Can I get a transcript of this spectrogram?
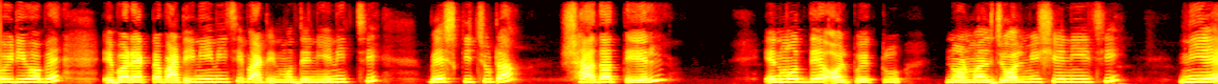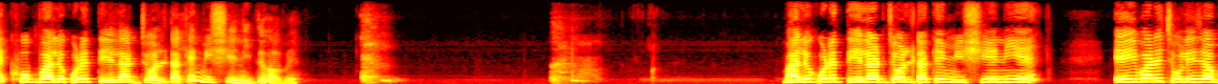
তৈরি হবে। এবার একটা বাটি নিয়ে নিচ্ছি বাটির মধ্যে নিয়ে নিচ্ছি বেশ কিছুটা সাদা তেল। এর মধ্যে অল্প একটু নর্মাল জল মিশিয়ে নিয়েছি। নিয়ে খুব ভালো করে তেল আর জলটাকে মিশিয়ে নিতে হবে। ভালো করে তেল আর জলটাকে মিশিয়ে নিয়ে এইবারে চলে যাব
